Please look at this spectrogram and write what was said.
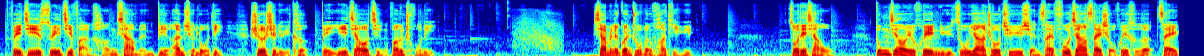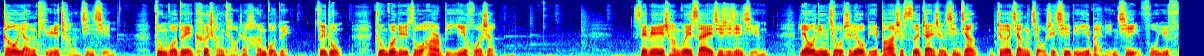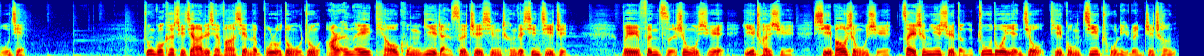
飞机随即返航厦门并安全落地，涉事旅客被移交警方处理。下面来关注文化体育。昨天下午，东京奥运会女足亚洲区预选赛附加赛首回合在高阳体育场进行，中国队客场挑战韩国队，最终中国女足二比一获胜。CBA 常规赛继续进行，辽宁九十六比八十四战胜新疆，浙江九十七比一百零七负于福建。中国科学家日前发现了哺乳动物中 RNA 调控易染色质形成的新机制，为分子生物学、遗传学、细胞生物学、再生医学等诸多研究提供基础理论支撑。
